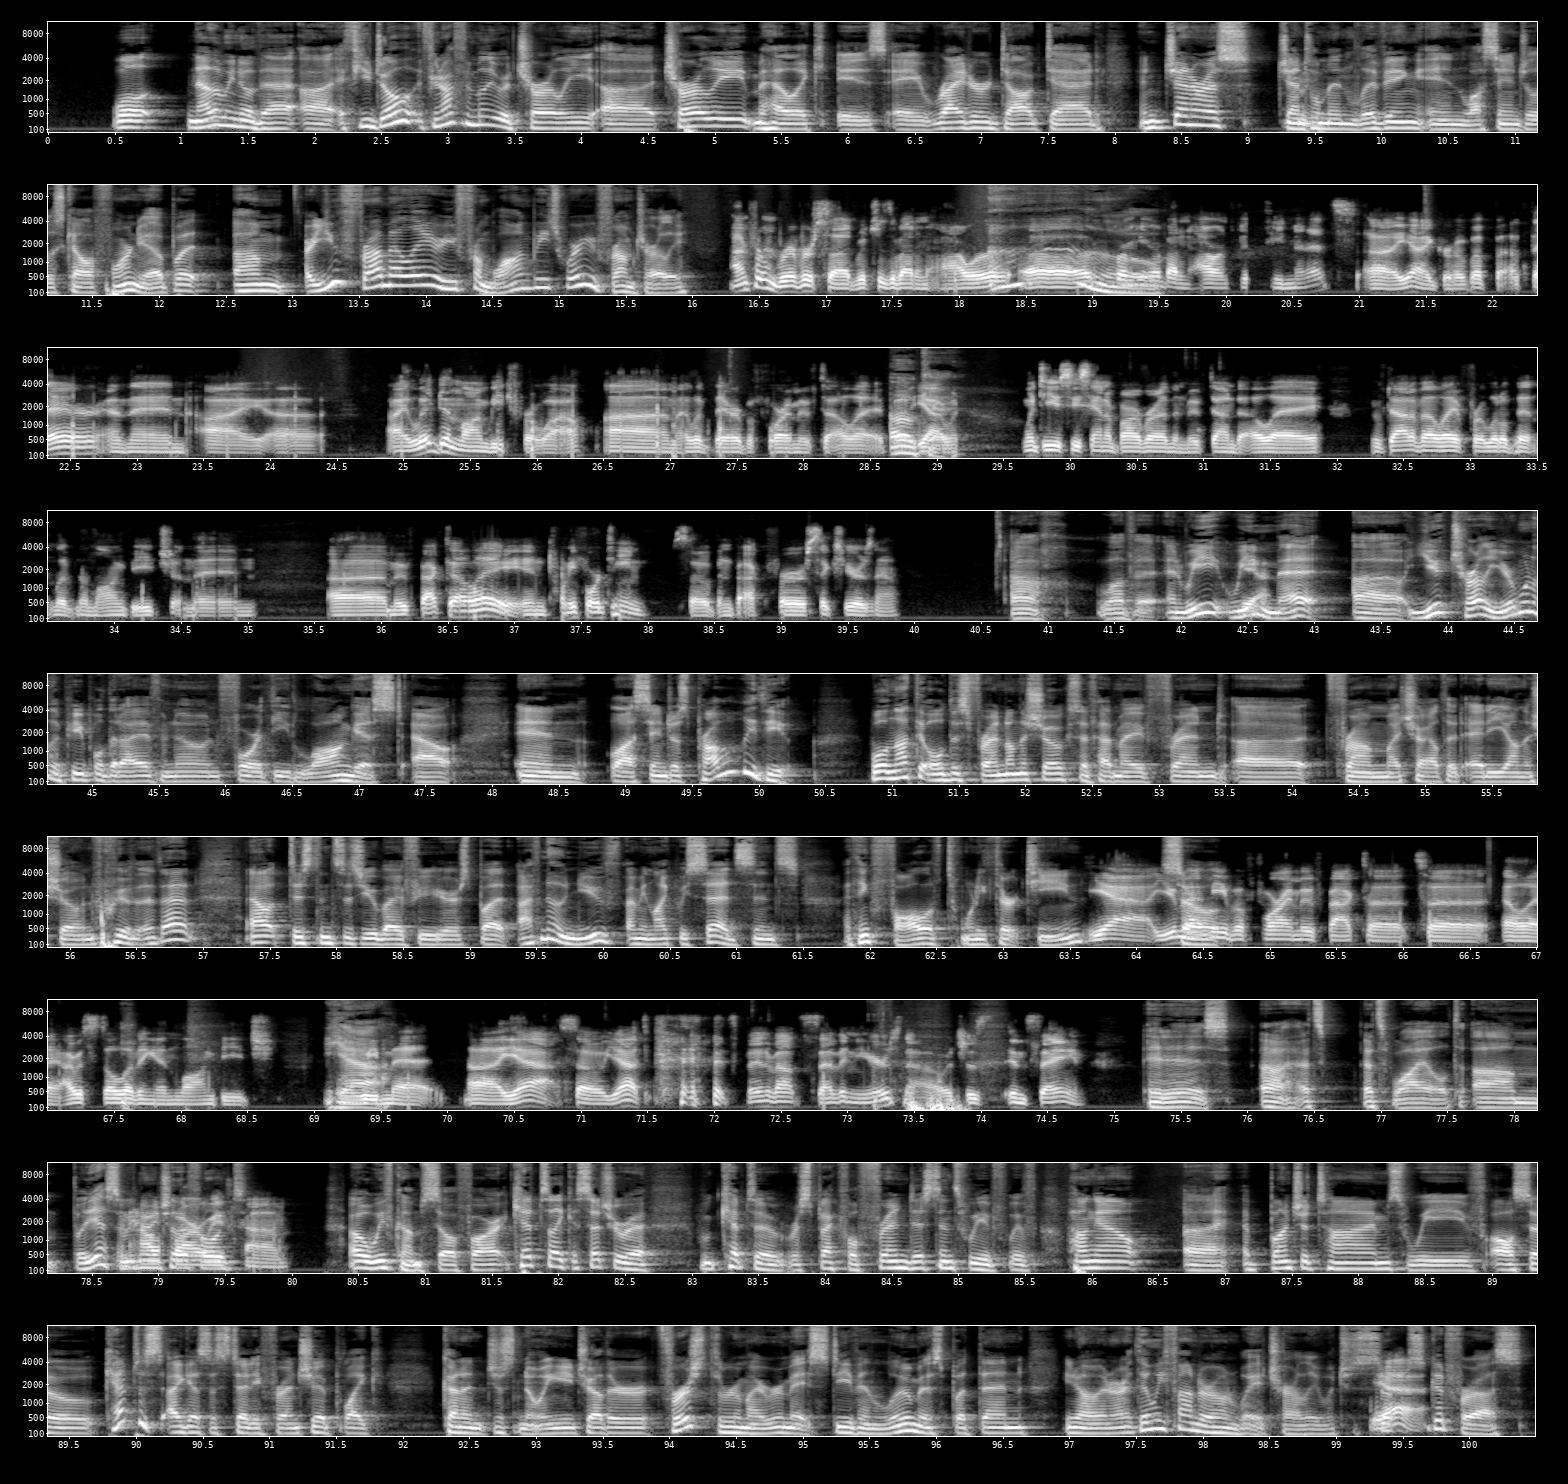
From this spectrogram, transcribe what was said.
well, now that we know that, uh, if you don't, if you're not familiar with Charlie, uh, Charlie Mihelic is a writer, dog dad, and generous gentleman living in Los Angeles, California. But um, are you from LA? Or are you from Long Beach? Where are you from, Charlie? I'm from Riverside, which is about an hour oh. uh, from here, oh. about an hour and 15 minutes. Uh, yeah, I grew up out there, and then I uh, I lived in Long Beach for a while. Um, I lived there before I moved to LA. But okay. yeah, I went, went to UC Santa Barbara, then moved down to LA. Moved out of LA for a little bit and lived in Long Beach, and then uh, moved back to LA in 2014. So been back for six years now. Oh, love it. And we we yeah. met uh you Charlie, you're one of the people that I have known for the longest out in Los Angeles. Probably the well, not the oldest friend on the show because I've had my friend uh, from my childhood, Eddie, on the show, and that out distances you by a few years. But I've known you. I mean, like we said, since I think fall of 2013. Yeah, you so, met me before I moved back to to LA. I was still living in Long Beach. Yeah, we met. Uh, yeah, so yeah, it's been, it's been about seven years now, which is insane. It is. Uh, that's that's wild. Um, but yeah, so and we've how known each other for a long time. Oh, we've come so far. It kept like such a re- we kept a respectful friend distance. We've we've hung out uh, a bunch of times. We've also kept us, I guess, a steady friendship, like kind of just knowing each other first through my roommate Stephen Loomis, but then you know, our then we found our own way, Charlie, which is so, Yeah. it's good for us.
